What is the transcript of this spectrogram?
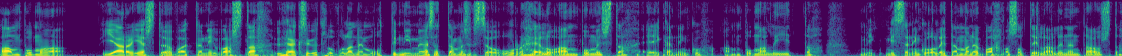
ampumaa järjestöä, vaikka niin vasta 90-luvulla ne muutti nimensä tämmöiseksi, se on urheiluampumista, eikä niin kuin ampumaliitto, missä niin kuin oli tämmöinen vahva sotilaallinen tausta.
